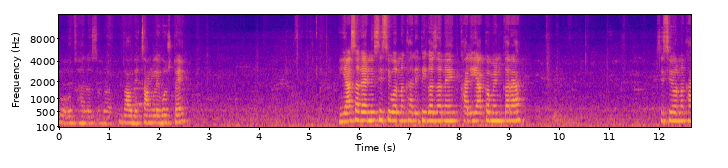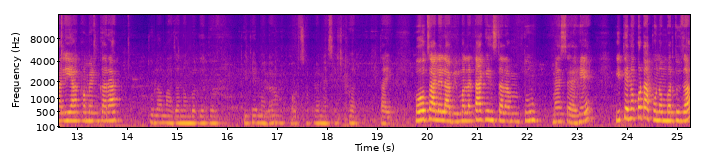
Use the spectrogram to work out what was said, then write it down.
हो झालं सगळं. जाऊ दे चांगली गोष्ट आहे. या सगळ्यांनी सीसी वरनं खाली ती गजन आहेत. खाली या कमेंट करा. सीसी वरनं खाली या कमेंट करा. तुला माझा नंबर देतो. तिथे मला व्हॉट्सअपला मेसेज कर ताई. हो चालेल अभि. मला टाक इन्स्टाला तू मेसेज हे. इथे नको टाकू नंबर तुझा.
